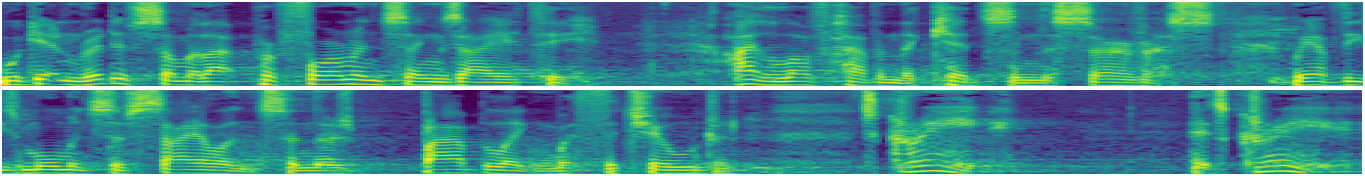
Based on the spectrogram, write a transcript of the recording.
We're getting rid of some of that performance anxiety. I love having the kids in the service. We have these moments of silence and there's babbling with the children. It's great. It's great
